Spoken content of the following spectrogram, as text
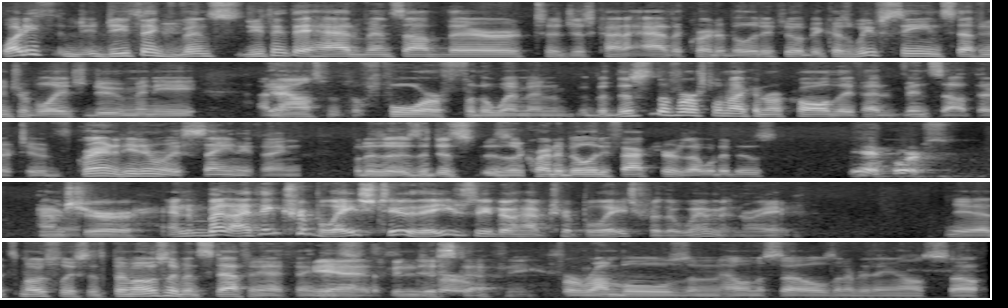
why do you do you think hmm. Vince? Do you think they had Vince out there to just kind of add the credibility to it? Because we've seen Stephanie Triple H do many announcements before for the women, but this is the first one I can recall they've had Vince out there too. Granted, he didn't really say anything, but is it, is it just is it a credibility factor? Is that what it is? Yeah, of course. I'm sure, and but I think Triple H too. They usually don't have Triple H for the women, right? Yeah, it's mostly it's been mostly been Stephanie. I think. Yeah, it's, it's been just for, Stephanie for Rumbles and Hell in a Cells and everything else. So,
